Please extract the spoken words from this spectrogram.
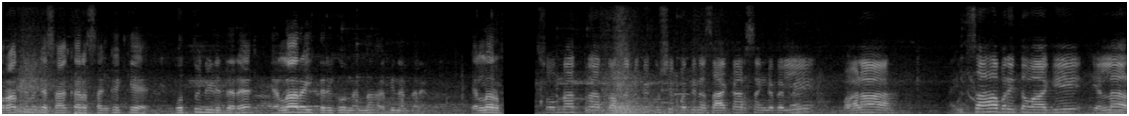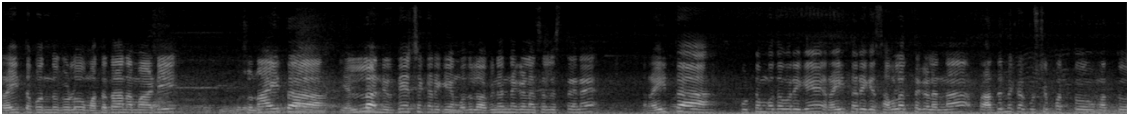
ಪ್ರಾಥಮಿಕ ಸಹಕಾರ ಸಂಘಕ್ಕೆ ಒತ್ತು ನೀಡಿದ್ದಾರೆ. ಎಲ್ಲ ರೈತರಿಗೂ ನನ್ನ ಅಭಿನಂದನೆ. ಎಲ್ಲರ ಸೋಮನಾಥ್ಪುರ ಪ್ರಾಥಮಿಕ ಕೃಷಿ ಪತ್ತಿನ ಸಹಕಾರ ಸಂಘದಲ್ಲಿ ಬಹಳ ಉತ್ಸಾಹಭರಿತವಾಗಿ ಎಲ್ಲ ರೈತ ಬಂಧುಗಳು ಮತದಾನ ಮಾಡಿ ಚುನಾಯಿತ ಎಲ್ಲ ನಿರ್ದೇಶಕರಿಗೆ ಮೊದಲು ಅಭಿನಂದನೆಗಳನ್ನ ಸಲ್ಲಿಸ್ತೇನೆ. ರೈತ ಕುಟುಂಬದವರಿಗೆ, ರೈತರಿಗೆ ಸವಲತ್ತುಗಳನ್ನು ಪ್ರಾಥಮಿಕ ಕೃಷಿ ಪತ್ತು ಮತ್ತು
